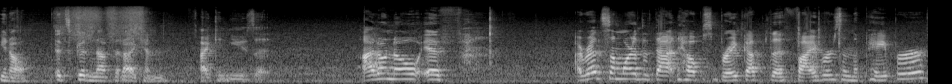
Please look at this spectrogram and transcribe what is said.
you know, it's good enough that I can, I can use it. I don't know if, I read somewhere that that helps break up the fibers in the paper.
